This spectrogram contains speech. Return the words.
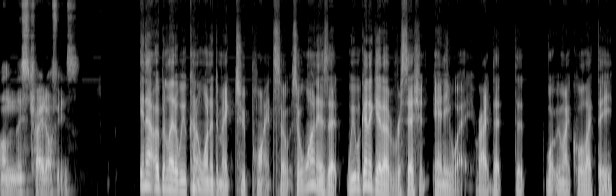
on this trade off is. In our open letter, we kind of wanted to make two points. So, so one is that we were going to get a recession anyway, right? That that what we might call like the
